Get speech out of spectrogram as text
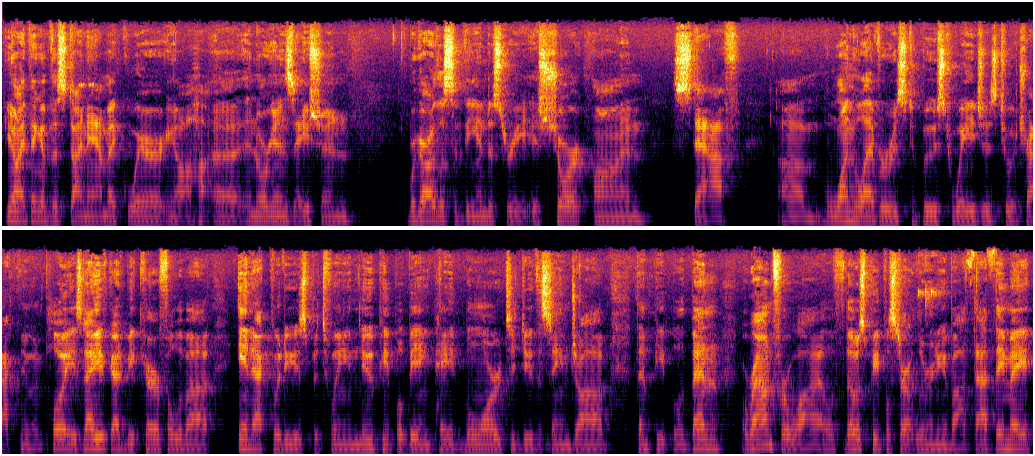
you know, I think of this dynamic where, you know, a, uh, an organization, regardless of the industry, is short on staff. Um, one lever is to boost wages to attract new employees. Now you've got to be careful about inequities between new people being paid more to do the same job than people have been around for a while. If those people start learning about that, they may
